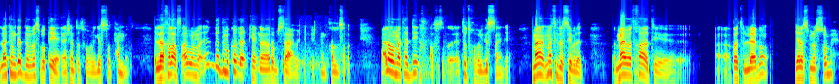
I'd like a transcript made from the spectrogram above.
لكن مقدم بس بطيء يعني عشان تدخل في القصة تتحمل الا خلاص أول ما المقدمه كلها يمكن ربع ساعة عشان تخلصها. على أول ما تعديه خلاص تدخل في القصة يعني. ما ما تقدر تسيب اليد معي ولد خالتي أعطيته اللعبة جلس من الصبح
